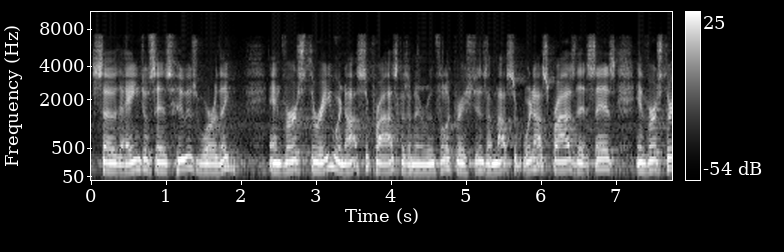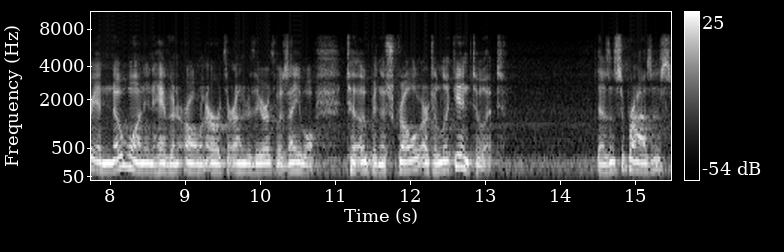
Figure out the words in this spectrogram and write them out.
So the angel says, Who is worthy? And verse 3, we're not surprised because I'm in a room full of Christians. I'm not, we're not surprised that it says in verse 3, and no one in heaven or on earth or under the earth was able to open the scroll or to look into it. Doesn't surprise us.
